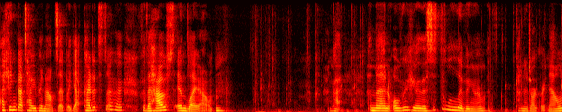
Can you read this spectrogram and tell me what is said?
I think that's how you pronounce it. But yeah, credits to her for the house and layout. Okay. And then over here, this is the living room. It's kind of dark right now.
